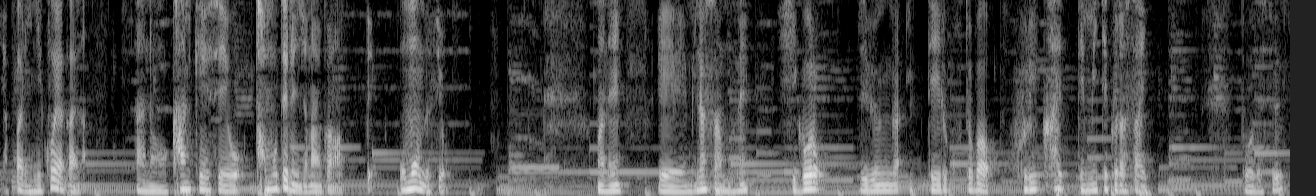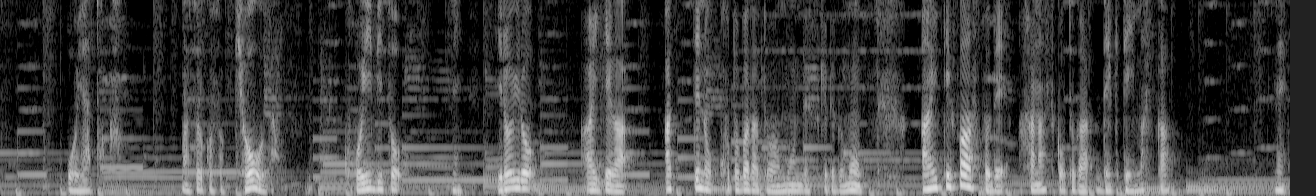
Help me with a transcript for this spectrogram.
やっぱりにこやかなあの関係性を保てるんじゃないかなって思うんですよ。まあね、えー、皆さんもね日頃自分が言っている言葉を振り返ってみてください。どうです？親とか、まあ、それこそ兄弟。恋人、ね、いろいろ相手があっての言葉だとは思うんですけれども相手ファーストで話すことができていますか？ね。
